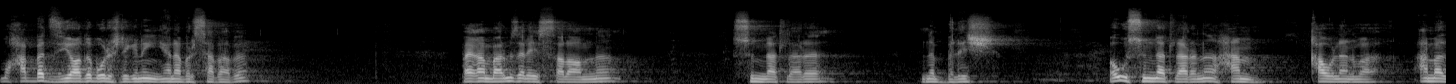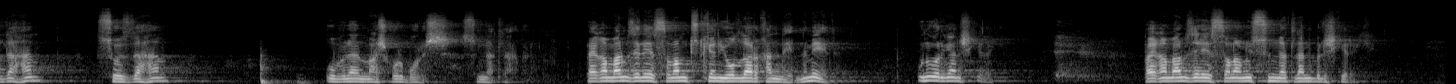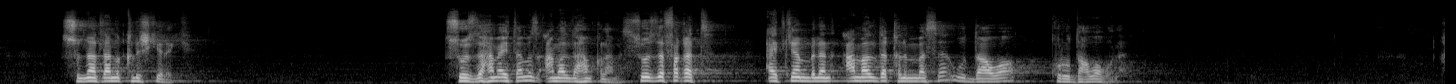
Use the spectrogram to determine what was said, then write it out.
muhabbat ziyoda bo'lishligining yana bir sababi. Payg'ambarimiz alayhissalomni sunnatlarini bilish va u sunnatlarini ham qavlan va amalda ham so'zda ham u bilan mashg'ul bo'lish sunnatlar bilan. Payg'ambarimiz alayhissalom tutgan yo'llari qanday? Nima edi? Uni o'rganish kerak. Payg'ambarimiz alayhissalomning sunnatlarini bilish kerak. Sunnatlarni qilish kerak. So'zda ham aytamiz amalda ham qilamiz. So'zda faqat aytgan bilan amalda qilinmasa u davo quruq davo bo'ladi.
